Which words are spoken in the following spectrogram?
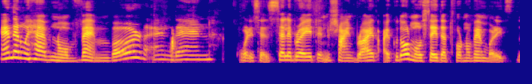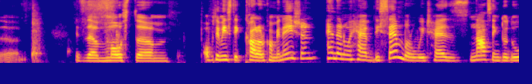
And then we have november and then what it says celebrate and shine bright. I could almost say that for november it's the it's the most um, optimistic color combination. And then we have December which has nothing to do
